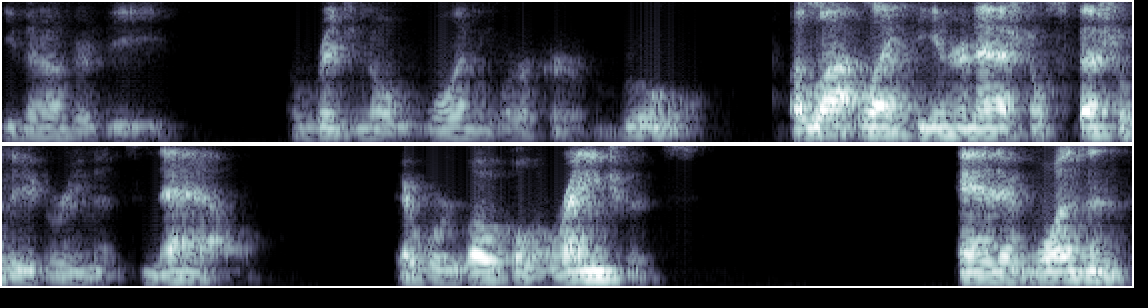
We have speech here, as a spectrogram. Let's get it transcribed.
even under the original one worker rule. A lot like the international specialty agreements now, there were local arrangements. And it wasn't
